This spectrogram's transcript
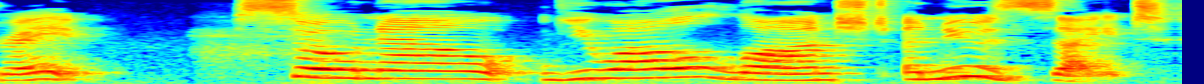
Great. So now you all launched a news site,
